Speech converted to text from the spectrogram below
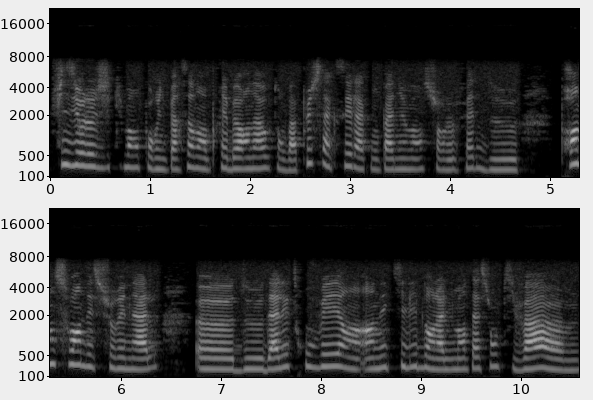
physiologiquement, pour une personne en pré-burnout, on va plus axer l'accompagnement sur le fait de prendre soin des surrénales, euh, d'aller trouver un, équilibre dans l'alimentation qui va euh,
